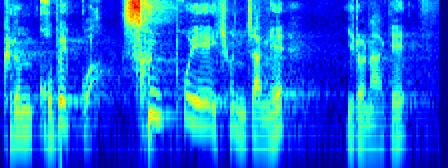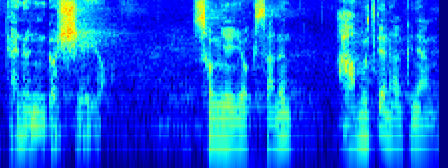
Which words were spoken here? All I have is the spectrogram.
그런 고백과 선포의 현장에 일어나게 되는 것이에요. 성령의 역사는 아무 때나 그냥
